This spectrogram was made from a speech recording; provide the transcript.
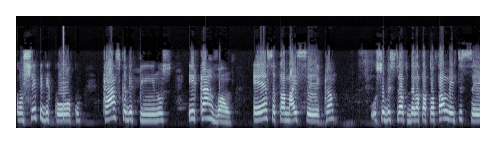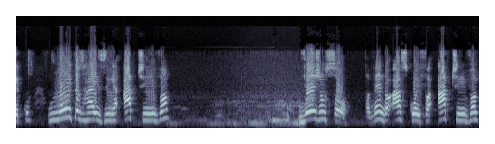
com chip de coco, casca de pinos e carvão. Essa está mais seca, o substrato dela está totalmente seco, muitas raizinhas ativas. Vejam só, tá vendo? As coifas ativas.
